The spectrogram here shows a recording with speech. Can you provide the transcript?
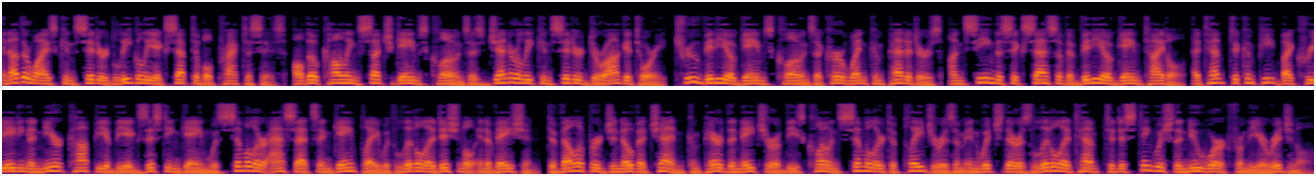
and otherwise considered legally acceptable practices. Although calling such games clones is generally considered derogatory, true video games clones occur when competitors, on seeing the success of a video game title, attempt to compete by creating a near copy of the existing game with similar assets and gameplay with little additional innovation. Developer Jenova Chen compared the nature of these clones similar to plagiarism in which there is little attempt to distinguish the new work work from the original.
